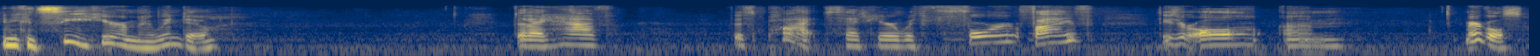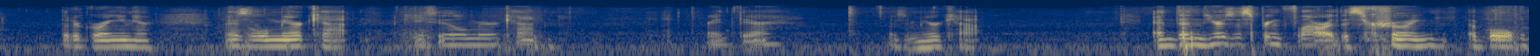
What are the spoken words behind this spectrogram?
and you can see here in my window that I have this pot set here with four, five. These are all um, marigolds that are growing in here. There's a little meerkat. Can you see the little meerkat? Right there. There's a meerkat. And then here's a spring flower that's growing a bulb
